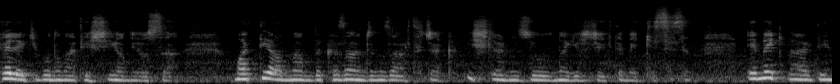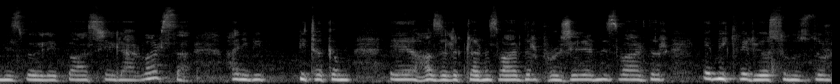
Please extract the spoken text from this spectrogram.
Hele ki bunun ateşi yanıyorsa. Maddi anlamda kazancınız artacak. işleriniz yoluna girecek demek ki sizin. Emek verdiğiniz böyle bazı şeyler varsa hani bir bir takım e, hazırlıklarınız vardır, projeleriniz vardır, emek veriyorsunuzdur.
